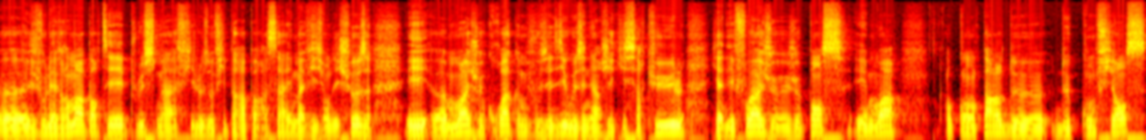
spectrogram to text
euh, je voulais vraiment apporter plus ma philosophie par rapport à ça et ma vision des choses. Et moi, je crois, comme je vous ai dit, aux énergies qui circulent. Il y a des fois, je, pense, et moi, quand on parle de confiance,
